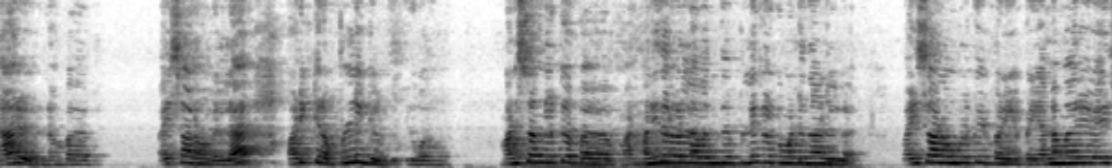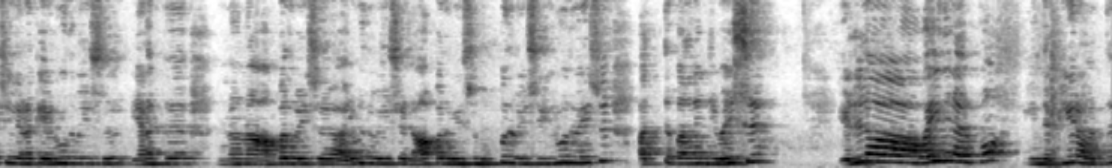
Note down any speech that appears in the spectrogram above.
யார்? நம்ம வயசானவங்களில் படிக்கிற பிள்ளைங்களுக்கு இது வரும். மனுஷங்களுக்கு இப்போ மனிதர்களில் வந்து பிள்ளைங்களுக்கு மட்டும்தான் இல்லை. வயசானவங்களுக்கு இப்போ இப்போ என்ன மாதிரி வயசு? எனக்கு எழுபது வயசு எனக்கு இன்னும் நான் ஐம்பது வயசு அறுபது வயசு நாற்பது வயசு முப்பது வயசு இருபது வயசு பத்து பதினஞ்சு வயசு எல்லா வயதினருக்கும் இந்த கீரை வந்து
